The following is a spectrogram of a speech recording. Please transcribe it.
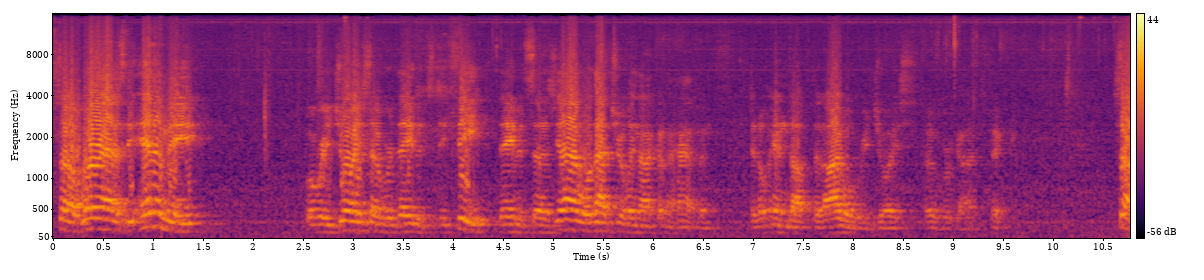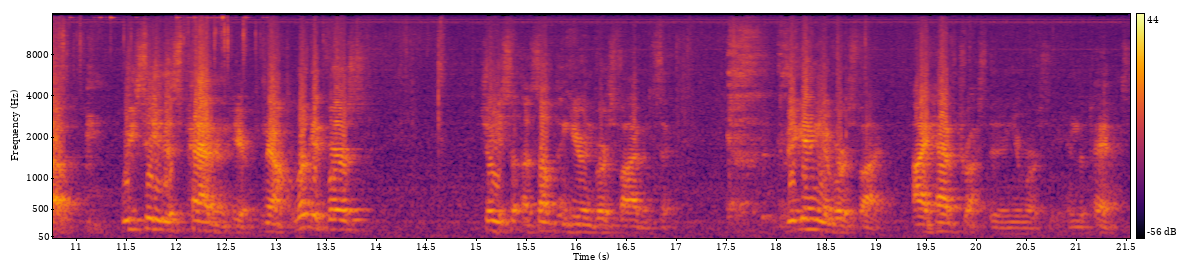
So whereas the enemy will rejoice over David's defeat, David says, yeah, well, that's really not going to happen it'll end up that I will rejoice over God's victory. So, we see this pattern here. Now, look at verse, show you uh, something here in verse 5 and 6. The beginning of verse 5. I have trusted in your mercy in the past.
